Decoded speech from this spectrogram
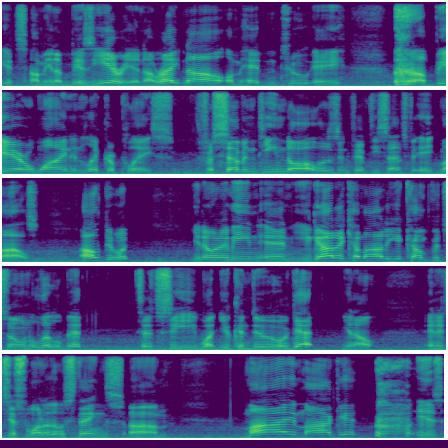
it's I'm in a busy area now. Right now, I'm heading to a a beer, wine, and liquor place for seventeen dollars and fifty cents for eight miles. I'll do it. You know what I mean? And you got to come out of your comfort zone a little bit to see what you can do or get, you know? And it's just one of those things. Um, my market is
